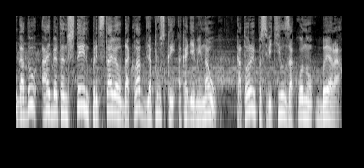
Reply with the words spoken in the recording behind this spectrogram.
году Альберт Эйнштейн представил доклад для Прусской академии наук, который посвятил закону Бера.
